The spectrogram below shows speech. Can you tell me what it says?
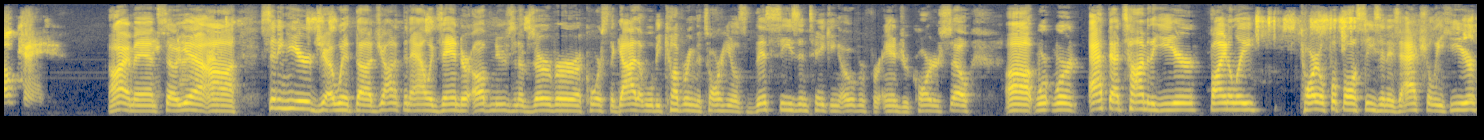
Okay. All right, man. So yeah, uh, sitting here J- with uh, Jonathan Alexander of News and Observer, of course, the guy that will be covering the Tar Heels this season, taking over for Andrew Carter. So uh, we're we're at that time of the year. Finally, Tar football season is actually here.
